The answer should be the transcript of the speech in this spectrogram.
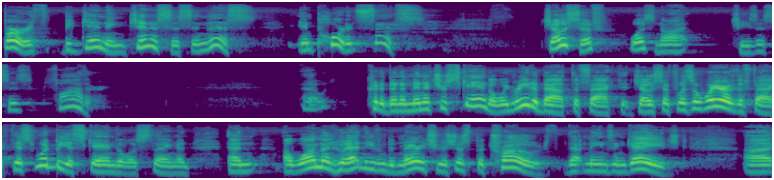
birth beginning, Genesis, in this important sense. Joseph was not Jesus' father. That could have been a miniature scandal. We read about the fact that Joseph was aware of the fact this would be a scandalous thing. And, and a woman who hadn't even been married, she was just betrothed. That means engaged. Uh,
